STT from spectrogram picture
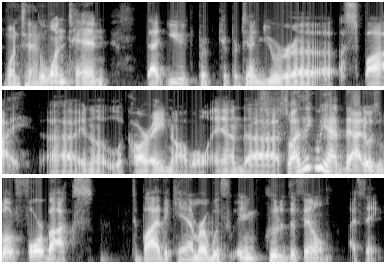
One ten. the one ten that you pr- could pretend you were a, a spy uh, in a Le Carre novel and uh, so I think we had that. It was about four bucks to buy the camera with included the film. I think.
